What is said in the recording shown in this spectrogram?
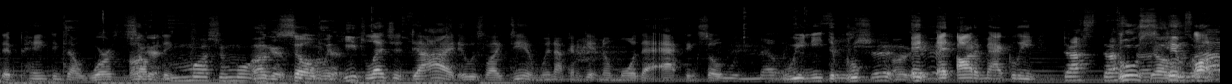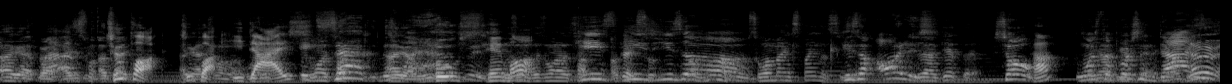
their paintings are worth Okay. something. much more. Okay. So okay. when Heath Ledger died, it was like, damn, we're not gonna get no more of that acting. So You would never we need to same boot. Okay. it, it automatically That's that's Boost that's him what up. happens, Okay, that's bro. I just want happens. okay. Tupac, Okay, Tupac, just he wanna- dies. Exactly, talk- that's I what got- Boost him Just up. just wanna talk- He's- okay, he's- so, he's a, um, So why am I explaining this? to He's an artist. Yeah, I get that. So Huh? once So the person that. dies, No, no, no.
